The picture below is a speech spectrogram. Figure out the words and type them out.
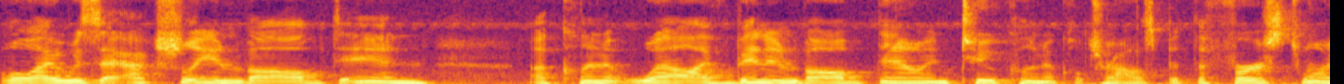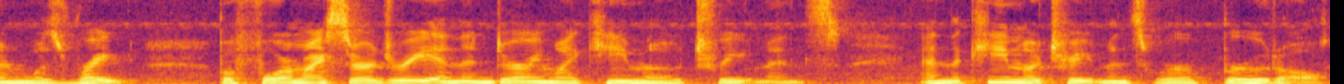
well, I was actually involved in a clinic. Well, I've been involved now in two clinical trials, but the first one was right before my surgery and then during my chemo treatments. And the chemo treatments were brutal,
